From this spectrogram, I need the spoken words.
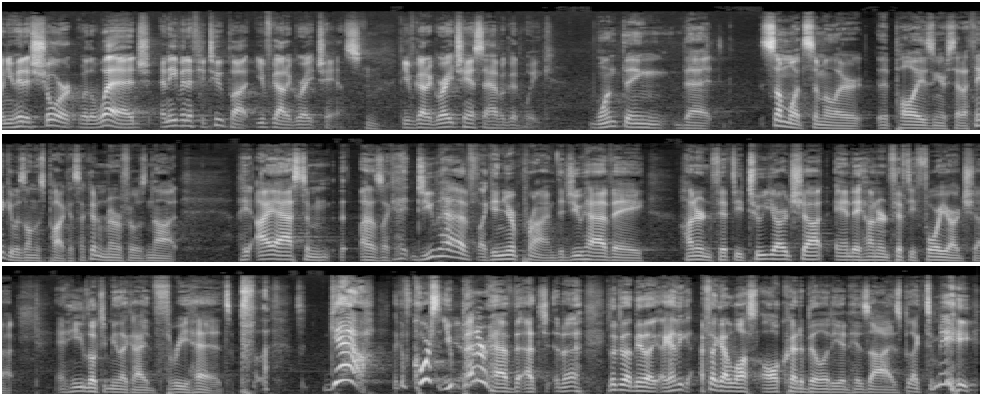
When you hit it short with a wedge, and even if you two putt, you've got a great chance. Hmm. You've got a great chance to have a good week. One thing that somewhat similar that Paul Azinger said, I think it was on this podcast. I couldn't remember if it was not. I asked him, I was like, hey, do you have, like in your prime, did you have a 152 yard shot and a 154 yard shot? And he looked at me like I had three heads. Like, yeah, like of course you better have that. And uh, he looked at me like, I think I feel like I lost all credibility in his eyes. But like to me,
